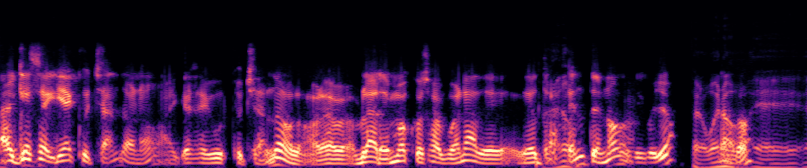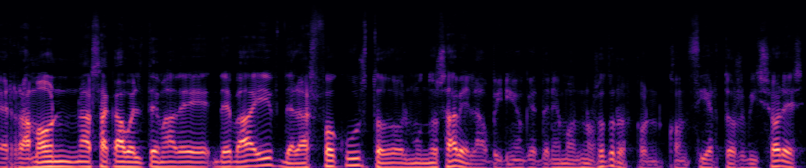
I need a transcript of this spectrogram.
Hay que seguir escuchando, ¿no? Hay que seguir escuchando. Ahora hablaremos cosas buenas de, otra gente, ¿no? Digo yo. Pero bueno, eh, Ramón ha sacado el tema de, de Vive, de las Focus, todo el mundo sabe la opinión que tenemos nosotros con, ciertos visores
